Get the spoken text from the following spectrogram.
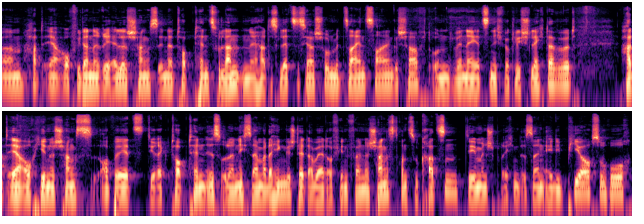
ähm, hat er auch wieder eine reelle Chance, in der Top 10 zu landen. Er hat es letztes Jahr schon mit seinen Zahlen geschafft. Und wenn er jetzt nicht wirklich schlechter wird, hat er auch hier eine Chance, ob er jetzt direkt Top 10 ist oder nicht, sei mal dahingestellt, aber er hat auf jeden Fall eine Chance dran zu kratzen. Dementsprechend ist sein ADP auch so hoch.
